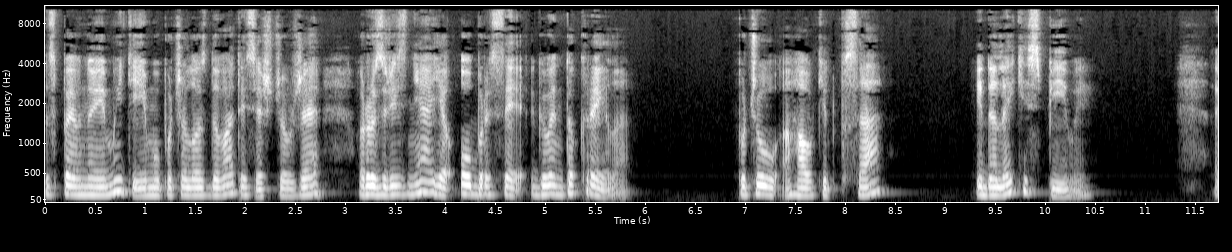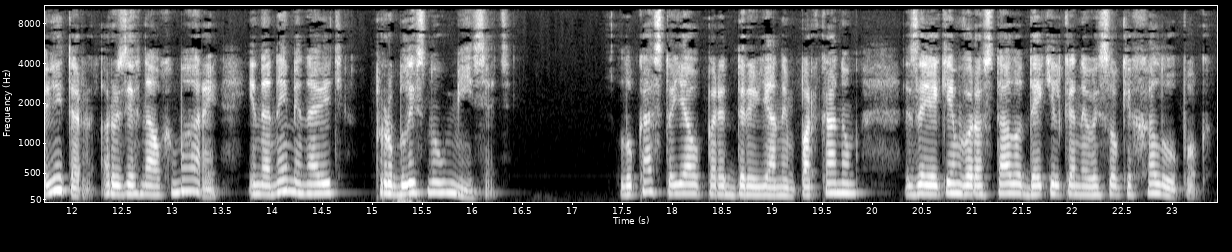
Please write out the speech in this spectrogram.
З певної миті йому почало здаватися, що вже розрізняє обриси гвинтокрила, почув гавкіт пса і далекі співи. Вітер розігнав хмари, і на небі навіть проблиснув місяць. Лука стояв перед дерев'яним парканом, за яким виростало декілька невисоких халупок.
